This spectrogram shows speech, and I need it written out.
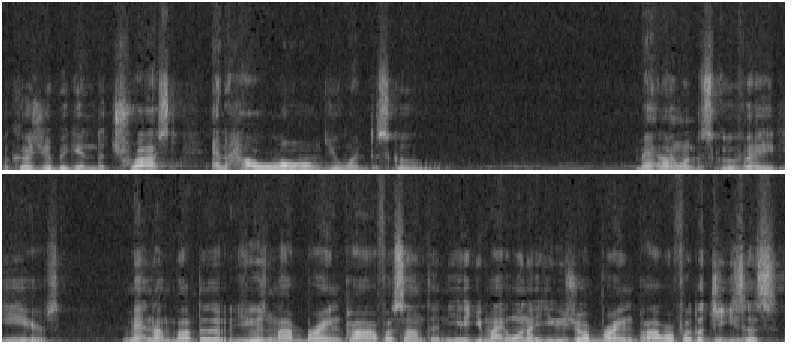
because you begin to trust and how long you went to school. Man, I went to school for eight years. Man, I'm about to use my brain power for something. Yeah, you might want to use your brain power for the Jesus.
